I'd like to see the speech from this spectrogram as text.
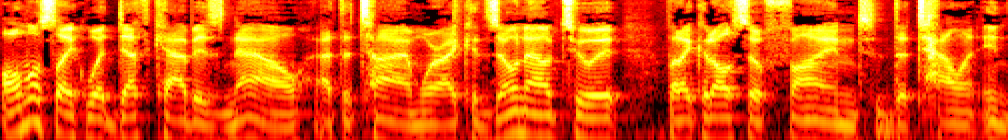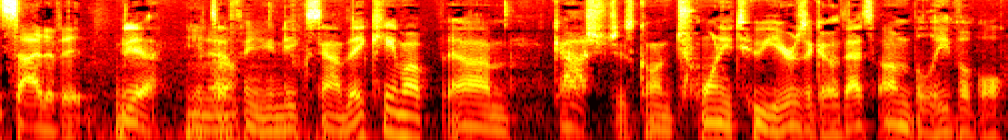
almost like what Death Cab is now at the time, where I could zone out to it, but I could also find the talent inside of it. Yeah, You know? definitely unique sound. They came up, um, gosh, just going 22 years ago. That's unbelievable.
